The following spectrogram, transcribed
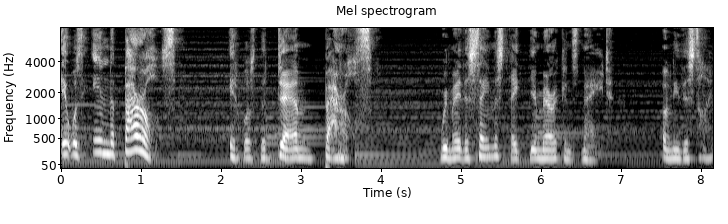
It was in the barrels. It was the damn barrels. We made the same mistake the Americans made. Only this time,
